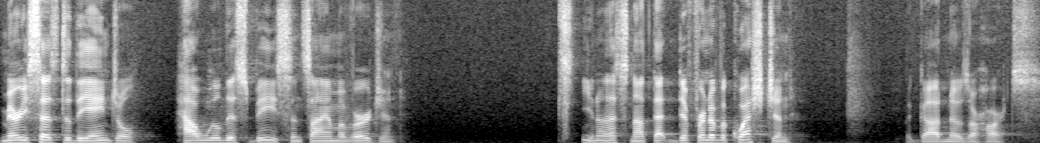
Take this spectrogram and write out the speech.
Mary says to the angel, How will this be since I am a virgin? You know, that's not that different of a question, but God knows our hearts.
